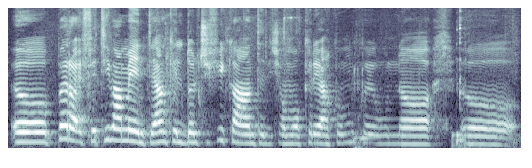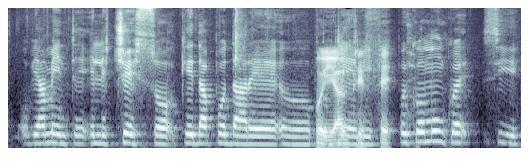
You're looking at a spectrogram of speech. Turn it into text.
eh, però effettivamente anche il dolcificante diciamo, crea comunque un eh, ovviamente è l'eccesso che da- può dare eh, Poi problemi. altri effetti. Poi comunque sì,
